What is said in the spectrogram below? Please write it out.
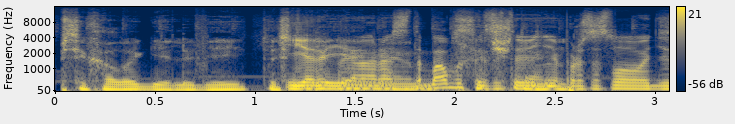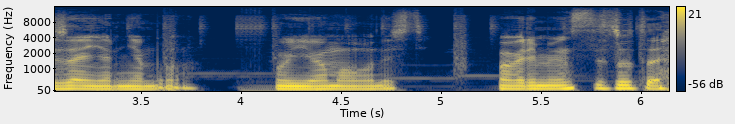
психологии людей. То есть Я так понимаю, раз это бабушка цветоведение, просто слова дизайнер не было в ее молодости. Во время института.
